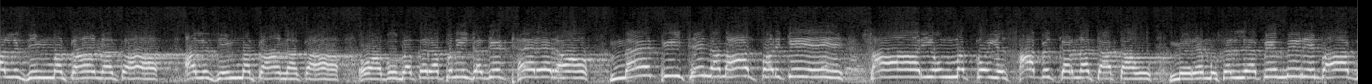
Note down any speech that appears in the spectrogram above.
अल जिम काना का, अल जिम काना का। और अबू बकर, अपनी जगह ठहरे रहो। मैं पीछे नमाज़ पढ़ के सारी उम्मत को ये साबित करना चाहता हूँ। मेरे मुसल्ले पे मेरे बाद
